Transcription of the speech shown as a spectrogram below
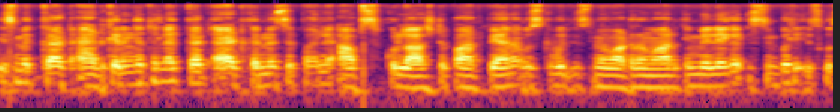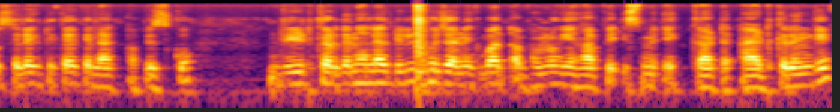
इसमें कट ऐड करेंगे। तो लाइक कट ऐड करने से पहले आप सबको लास्ट पार्ट पे आना उसके बाद इसमें वाटर मार्क मिलेगा। सिंपली इसको सिलेक्ट करके लाइक आप इसको डिलीट कर देना है। लाइक डिलीट हो जाने के बाद अब हम लोग यहाँ पे इसमें एक कट ऐड करेंगे।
